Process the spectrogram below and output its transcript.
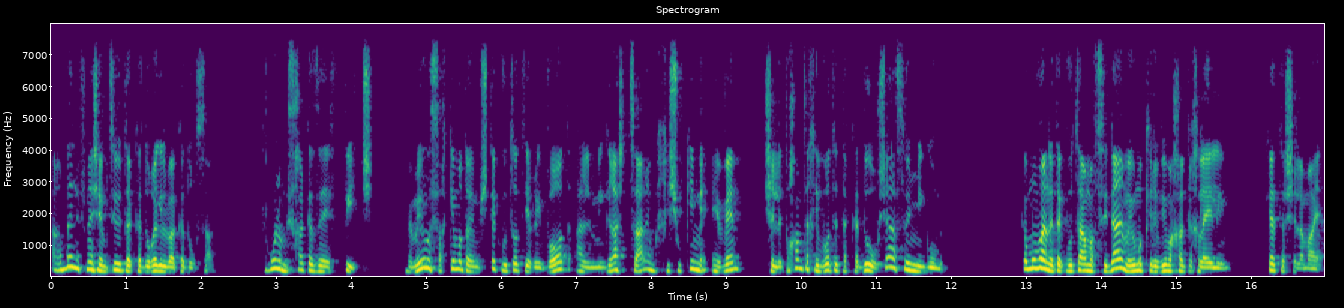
הרבה לפני שהמציאו את הכדורגל והכדורסל. קראו למשחק הזה פיץ', והם היו משחקים אותו עם שתי קבוצות יריבות על מגרש צר עם חישוקים מאבן שלתוכם צריך לבעוט את הכדור שהיה עשוי מגומי. כמובן את הקבוצה המפסידה הם היו מקריבים אחר כך לאלים. קטע של המאיה.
